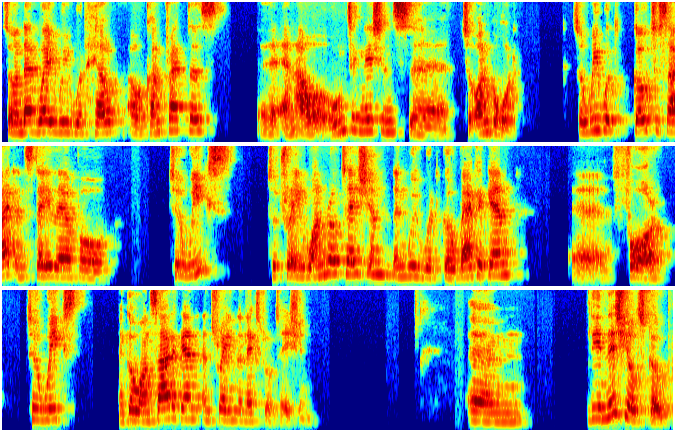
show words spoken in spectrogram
So in that way, we would help our contractors uh, and our own technicians uh, to onboard. So we would go to site and stay there for two weeks to train one rotation. Then we would go back again uh, for two weeks and go on site again and train the next rotation. Um, the initial scope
